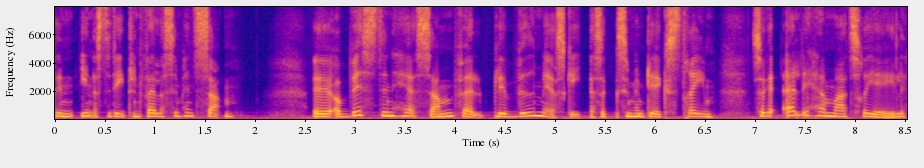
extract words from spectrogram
den inderste del, den falder simpelthen sammen. Øh, og hvis den her sammenfald bliver ved med at ske, altså simpelthen bliver ekstrem, så kan alt det her materiale,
